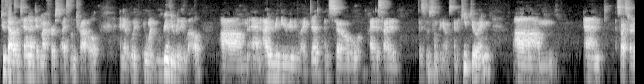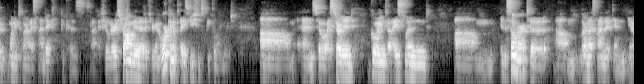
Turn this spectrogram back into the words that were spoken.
2010, I did my first Iceland travel, and it, would, it went really, really well. Um, and I really, really liked it. And so I decided this was something I was going to keep doing. Um, and so I started wanting to learn Icelandic because I feel very strongly that if you're going to work in a place, you should speak the language. Um, and so I started going to Iceland um, in the summer to um, learn Icelandic and you know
